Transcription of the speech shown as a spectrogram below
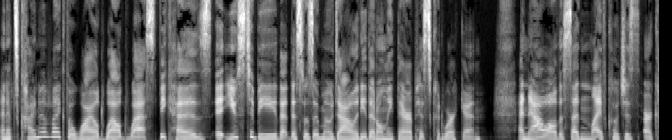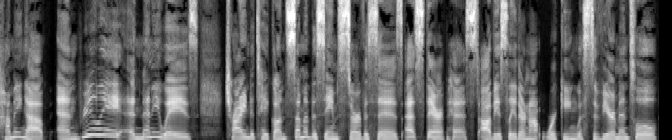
And it's kind of like the wild, wild west because it used to be that this was a modality that only therapists could work in. And now all of a sudden, life coaches are coming up and really, in many ways, trying to take on some of the same services as therapists. Obviously, they're not working with severe mental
